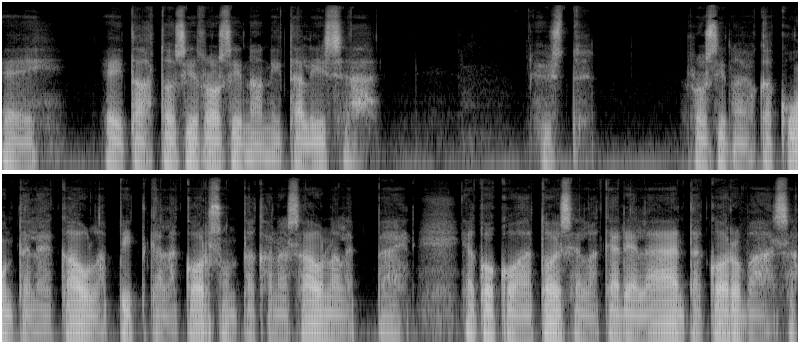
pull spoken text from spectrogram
Ei, ei tahtoisi Rosina niitä lisää. Hysty. Rosina, joka kuuntelee kaula pitkällä korsun takana saunalle päin ja kokoaa toisella kädellä ääntä korvaansa,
